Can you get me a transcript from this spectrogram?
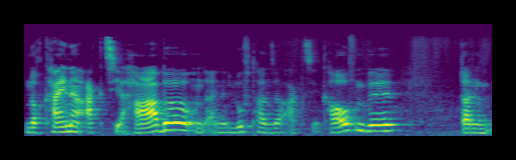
noch keine Aktie habe und eine Lufthansa-Aktie kaufen will, dann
